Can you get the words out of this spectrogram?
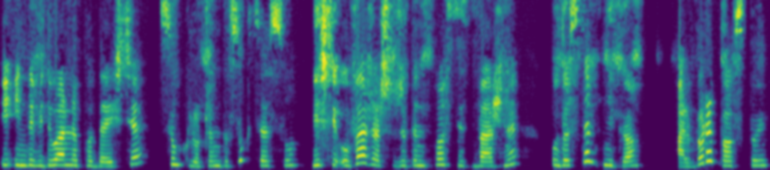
i indywidualne podejście są kluczem do sukcesu. Jeśli uważasz, że ten post jest ważny, udostępnij go albo repostuj.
